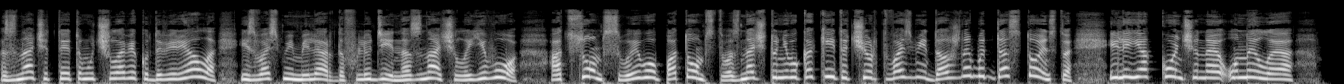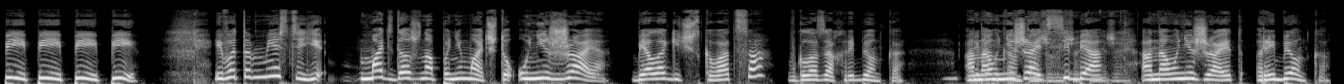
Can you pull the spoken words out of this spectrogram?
Значит, ты этому человеку доверяешь потеряла из 8 миллиардов людей, назначила его отцом своего потомства, значит, у него какие-то, черт возьми, должны быть достоинства. Или я конченая, унылая пи-пи-пи-пи. И в этом месте мать должна понимать, что унижая биологического отца в глазах ребенка, Она унижает себя, унижает. она унижает ребенка.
